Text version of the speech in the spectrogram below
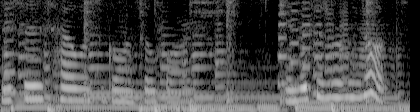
This is how it's going so far. And this is the results.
